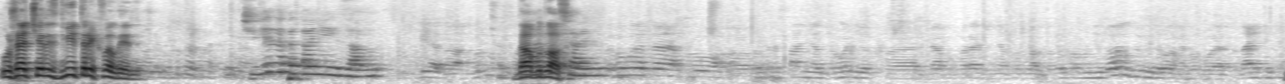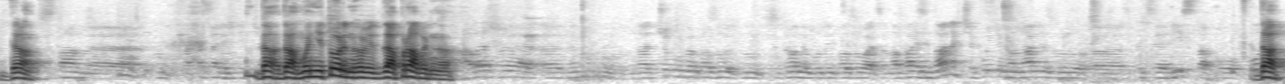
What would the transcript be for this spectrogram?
уже через 2-3 хвилини. Чи є запитання із залу? Да, будь ласка. звичайно. Ви говорите про е, використання дронів е, для попередження проблем. То ви про моніторингові дрони говорите, да, Да. Да, моніторингові, да, правильно. Але ж е, на чому ви базуєте? Ну, дрони будуть базуватися на базі даних чи потім аналізу е, спеціаліста по? Да,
